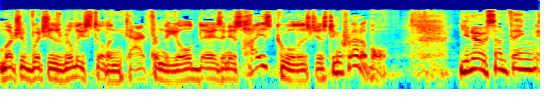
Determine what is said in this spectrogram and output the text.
much of which is really still intact from the old days, and his high school is just incredible. You know something?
